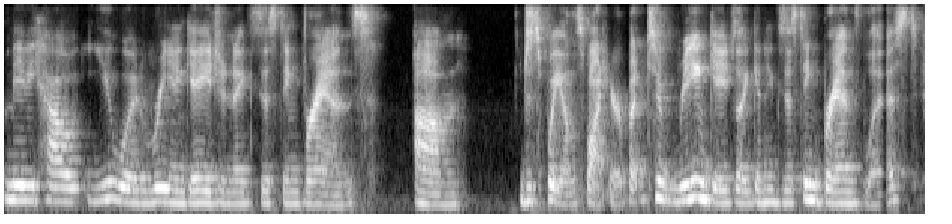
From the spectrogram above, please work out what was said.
maybe how you would re-engage an existing brands? Um, just put you on the spot here, but to re-engage like an existing brands list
